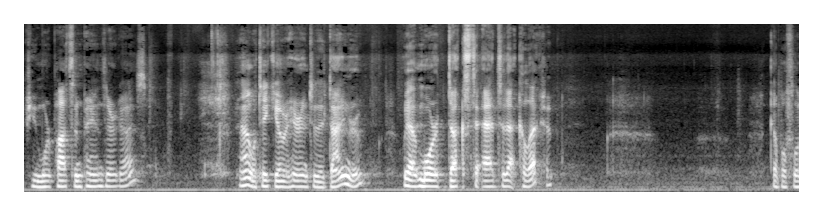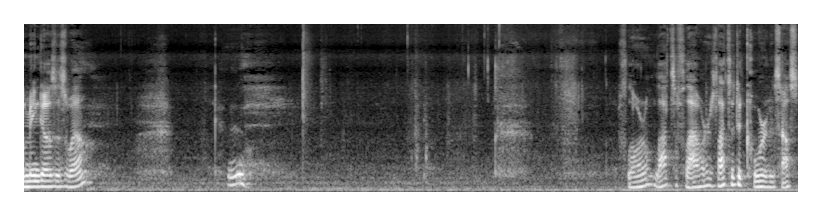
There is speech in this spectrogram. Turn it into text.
A few more pots and pans there, guys. Now we'll take you over here into the dining room. We have more ducks to add to that collection. A couple flamingos as well. Okay. Floral, lots of flowers, lots of decor in this house.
